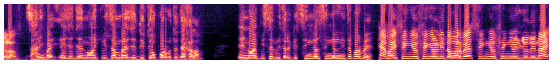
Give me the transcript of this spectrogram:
চলে আসবে। আচ্ছা, হানিফ ভাই এই যে যে নয় পিস আমরা যে দ্বিতীয় পর্বতে দেখালাম এই নয় পিসের ভিতরে কি সিঙ্গেল সিঙ্গেল নিতে পারবে? হ্যাঁ ভাই সিঙ্গেল সিঙ্গেল নিতে পারবে। সিঙ্গেল সিঙ্গেল যদি নাই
